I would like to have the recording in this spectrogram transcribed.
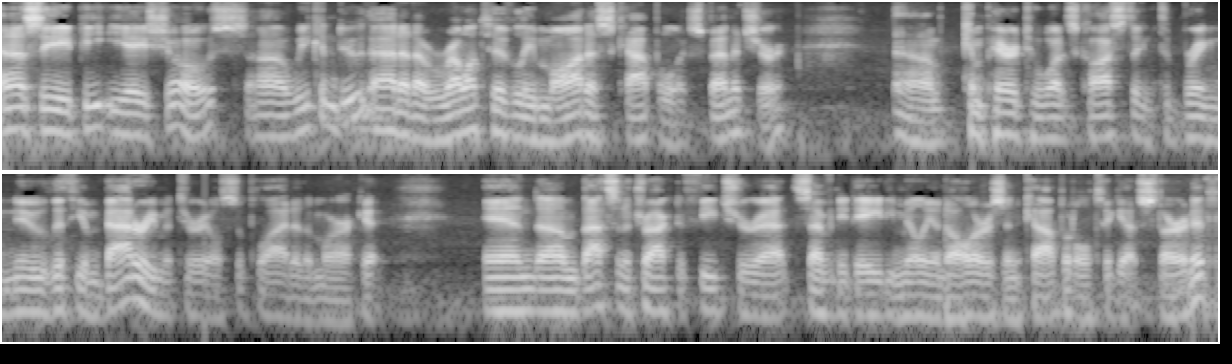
And as the PEA shows, uh, we can do that at a relatively modest capital expenditure um, compared to what it's costing to bring new lithium battery material supply to the market. And um, that's an attractive feature at 70 to 80 million dollars in capital to get started.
